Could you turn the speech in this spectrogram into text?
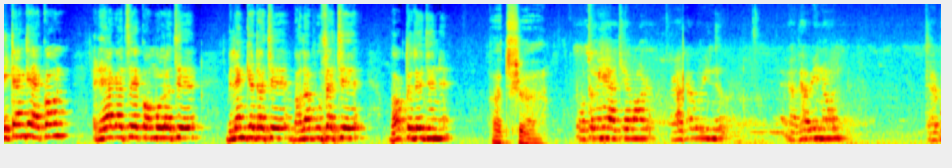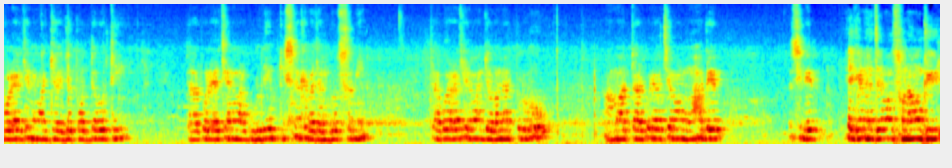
এই ট্রাঙ্কে এখন র্যাক আছে কম্বল আছে ব্ল্যাঙ্কেট আছে বালাপুস আছে ভক্তদের জন্য। আচ্ছা। প্রথমে আছে আমার রাধা গোবিন্দ রাধা বিনোদ তারপরে আছেন আমার জয়দেব পদ্মাবতী তারপরে আছেন আমার গুরুদেব কৃষ্ণকে বাজান গোস্বামী তারপরে আছে আমার জগন্নাথ প্রভু আমার তারপরে আছে আমার মহাদেব শিবের এখানে আছে আমার সোনামুখীর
